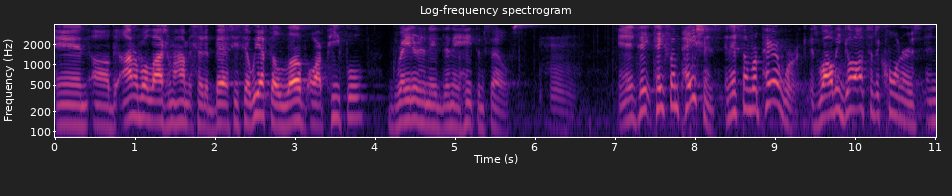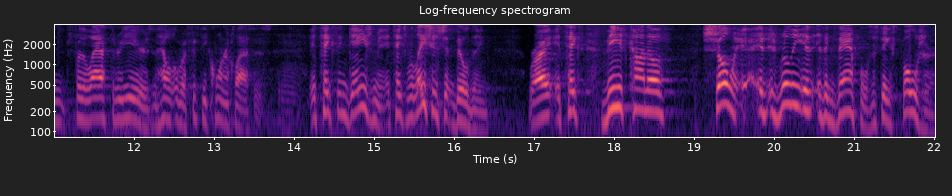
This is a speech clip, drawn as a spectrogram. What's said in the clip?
And uh, the Honorable Elijah Muhammad said it best. He said, We have to love our people greater than they, than they hate themselves. And it ta- takes some patience and it's some repair work. It's why we go out to the corners and for the last three years and held over 50 corner classes. It takes engagement, it takes relationship building, right? It takes these kind of showing. It, it really is, is examples. It's the exposure.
